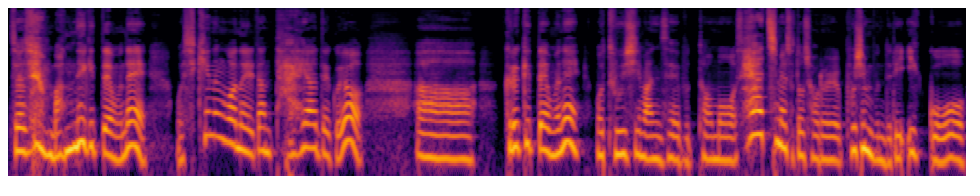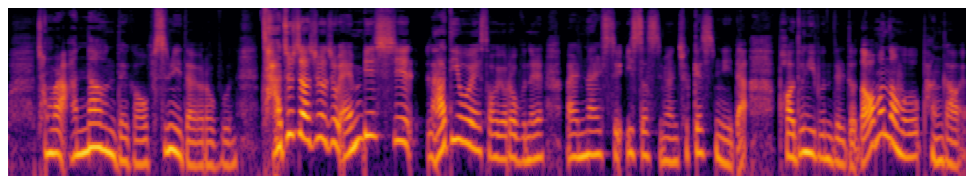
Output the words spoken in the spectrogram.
제가 지금 막내기 때문에 뭐 시키는 거는 일단 다 해야 되고요. 아, 그렇기 때문에 뭐 2시 만세부터 뭐 새아침에서도 저를 보신 분들이 있고 정말 안 나온 데가 없습니다, 여러분. 자주자주 좀 MBC 라디오에서 여러분을 만날 수 있었으면 좋겠습니다. 버둥이 분들도 너무너무 반가워요.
